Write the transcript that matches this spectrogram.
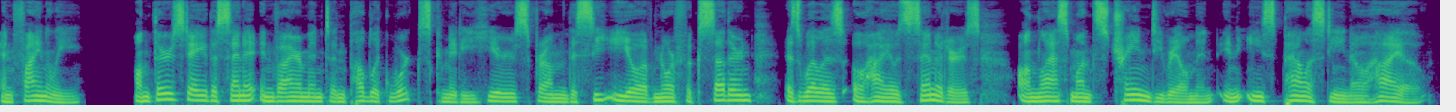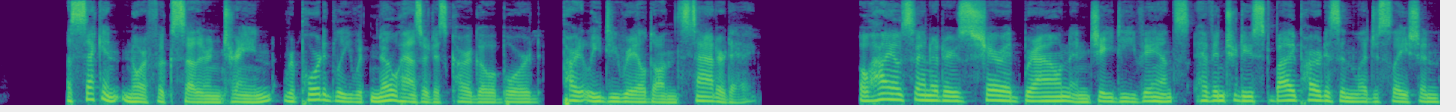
And finally, on Thursday, the Senate Environment and Public Works Committee hears from the CEO of Norfolk Southern as well as Ohio's senators on last month's train derailment in East Palestine, Ohio. A second Norfolk Southern train, reportedly with no hazardous cargo aboard, partly derailed on Saturday. Ohio Senators Sherrod Brown and J.D. Vance have introduced bipartisan legislation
